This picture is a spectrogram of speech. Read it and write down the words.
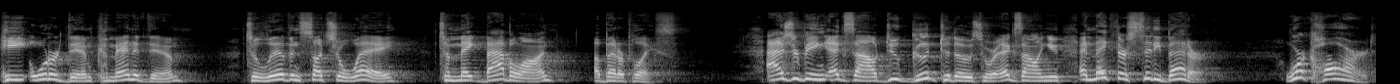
He ordered them, commanded them to live in such a way to make Babylon a better place. As you're being exiled, do good to those who are exiling you and make their city better. Work hard.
